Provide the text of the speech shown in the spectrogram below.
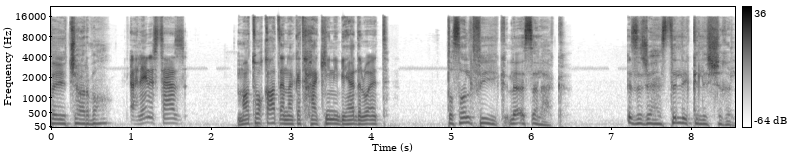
سيد شارما؟ أهلين أستاذ. ما توقعت أنك تحاكيني بهذا الوقت. اتصلت فيك لأسألك إذا جهزت لي كل الشغل.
